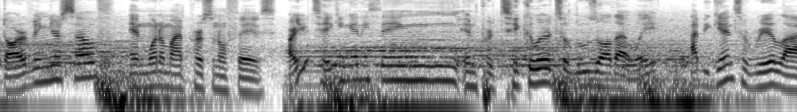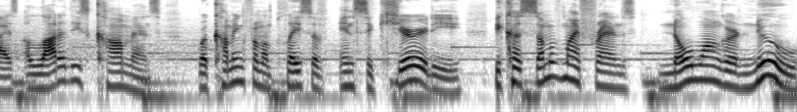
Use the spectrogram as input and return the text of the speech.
starving yourself? And one of my personal faves, are you taking anything in particular to lose all that weight? I began to realize a lot of these comments were coming from a place of insecurity because some of my friends no longer knew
